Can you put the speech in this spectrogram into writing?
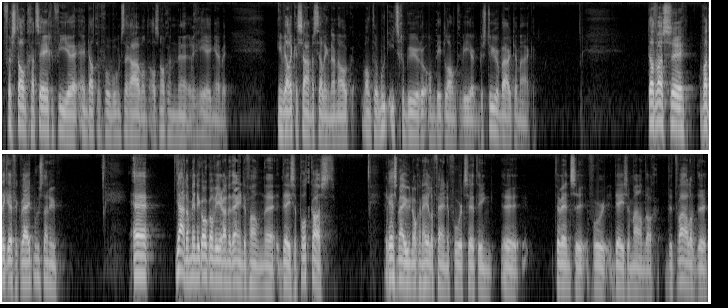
verstand gaat zegenvieren en dat we voor woensdagavond alsnog een uh, regering hebben. In welke samenstelling dan ook. Want er moet iets gebeuren om dit land weer bestuurbaar te maken. Dat was uh, wat ik even kwijt moest aan u. Uh, ja, dan ben ik ook alweer aan het einde van uh, deze podcast. Rest mij u nog een hele fijne voortzetting te wensen voor deze maandag, de 12e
